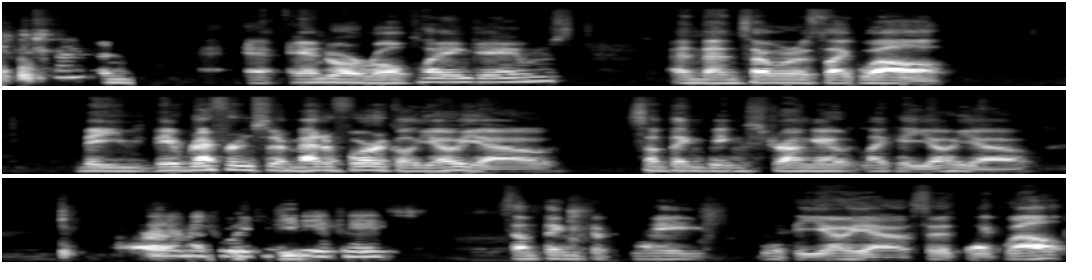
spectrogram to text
Okay. a- and or role-playing games. And then someone was like, well, they they referenced a metaphorical yo-yo, something being strung out like a yo-yo. Better make a Wikipedia page. something to play with a yo-yo. So it's like, well,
